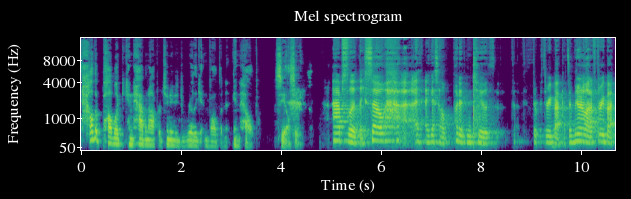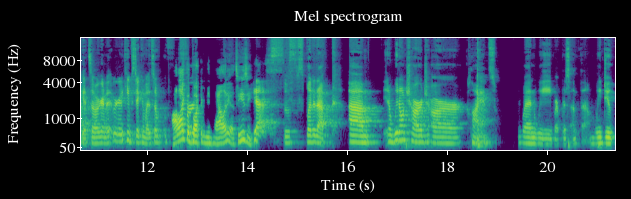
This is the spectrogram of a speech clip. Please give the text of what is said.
how the public can have an opportunity to really get involved in, in help CLC. Absolutely. So I, I guess I'll put it into th- three buckets. I've been doing a lot of three buckets, so we're gonna we're gonna keep sticking with it. So I like first, the bucket mentality. That's easy. Yes, so split it up. Um, you know, we don't charge our clients when we represent them. We do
